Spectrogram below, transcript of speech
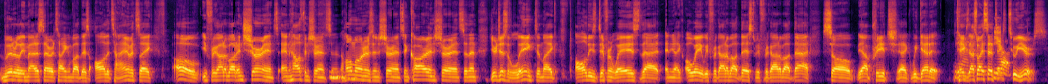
literally, Madison and I were talking about this all the time. It's like oh, you forgot about insurance and health insurance and mm-hmm. homeowners insurance and car insurance. And then you're just linked in like all these different ways that, and you're like, oh, wait, we forgot about this. We forgot about that. So yeah, preach. Like we get it. Yeah. Takes, that's why I said it yeah. takes two years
